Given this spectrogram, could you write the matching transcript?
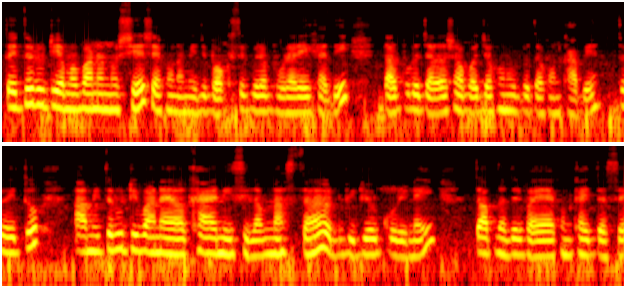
তো এই তো রুটি আমার বানানো শেষ। এখন আমি যে বক্সে করে ভরা রেখা দিই। তারপরে যারা সবাই যখন উঠবে তখন খাবে। তো এই তো আমি তো রুটি বানায়, খায় নিয়েছিলাম নাস্তা ভিডিও করি নাই। তো আপনাদের ভাইয়া এখন খাইতেছে।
